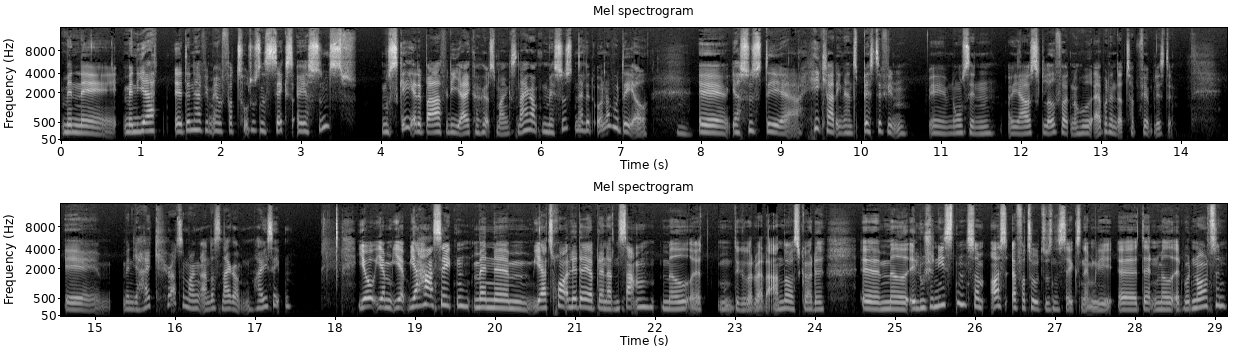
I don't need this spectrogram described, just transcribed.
men, øh, men ja, øh, den her film er jo fra 2006, og jeg synes, måske er det bare, fordi jeg ikke har hørt så mange snakke om den, men jeg synes, den er lidt undervurderet. Mm. Øh, jeg synes, det er helt klart en af hans bedste film øh, nogensinde, og jeg er også glad for, at den overhovedet er på den der top 5-liste. Øh, men jeg har ikke hørt så mange andre snakke om den. Har I set den? Jo, jamen, jeg, jeg har set den, men øhm, jeg tror lidt, at jeg blander den sammen med, og jeg, det kan godt være, at der er andre også gør det, øh, med Illusionisten, som også er fra 2006, nemlig øh, den med Edward Norton.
